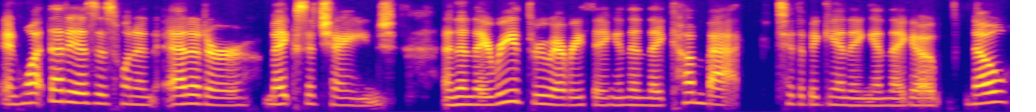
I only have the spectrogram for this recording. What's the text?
and what that is, is when an editor makes a change and then they read through everything and then they come back to the beginning and they go, No,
